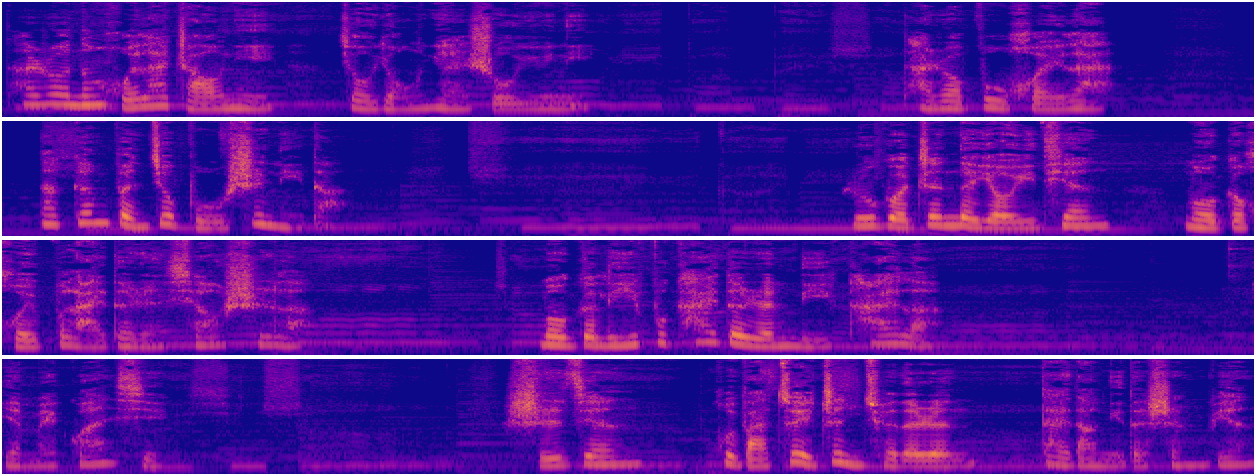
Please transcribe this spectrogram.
他若能回来找你，就永远属于你。他若不回来，那根本就不是你的。如果真的有一天，某个回不来的人消失了，某个离不开的人离开了，也没关系。时间会把最正确的人带到你的身边。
